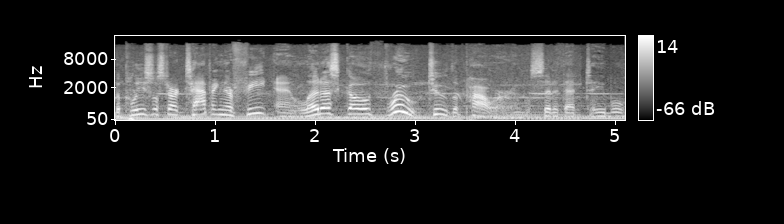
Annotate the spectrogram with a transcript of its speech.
The police will start tapping their feet and let us go through to the power. And we'll sit at that table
